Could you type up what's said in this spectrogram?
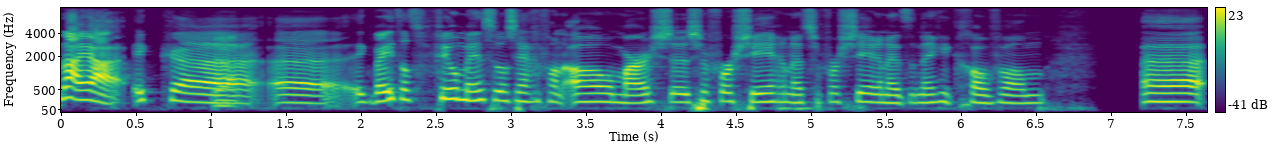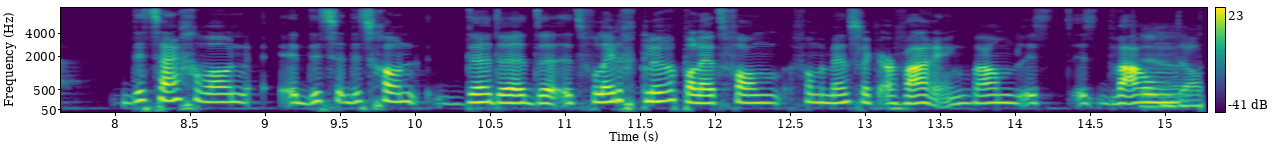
Nou ja, ik, ja. ik weet dat veel mensen dan zeggen van... Oh, maar ze, ze forceren het, ze forceren het. En dan denk ik gewoon van dit zijn gewoon, dit is, dit is gewoon de, de, de, het volledige kleurenpalet van, van de menselijke ervaring. Waarom, is, is, waarom ja,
